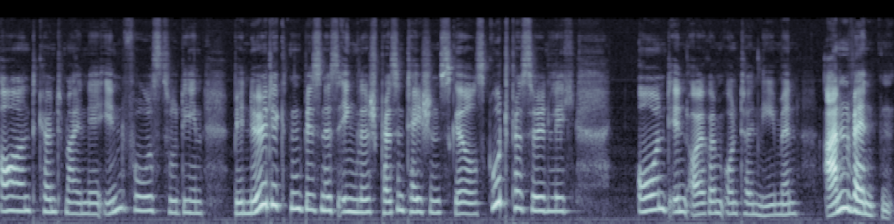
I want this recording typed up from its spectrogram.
und könnt meine Infos zu den benötigten Business English Presentation Skills gut persönlich und in eurem Unternehmen anwenden.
